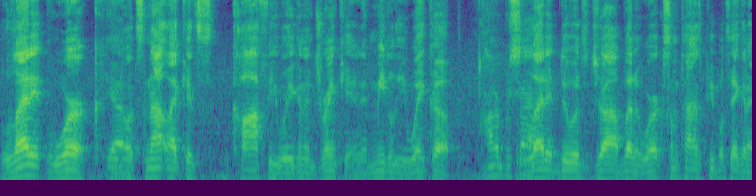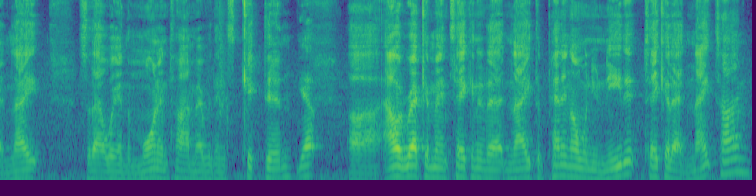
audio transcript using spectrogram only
let it work. You know, it's not like it's coffee where you're gonna drink it and immediately wake up. 100%. Let it do its job. Let it work. Sometimes people take it at night, so that way in the morning time everything's kicked in. Yep. Uh, I would recommend taking it at night, depending on when you need it. Take it at nighttime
